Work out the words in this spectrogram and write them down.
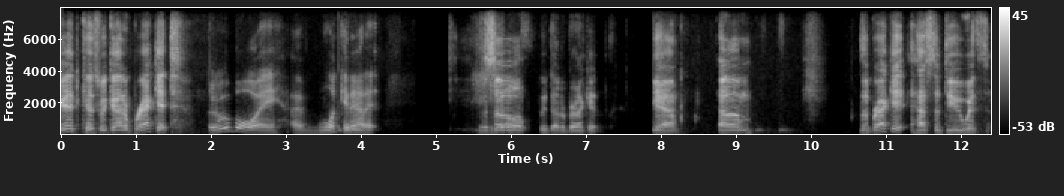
Good because we got a bracket. Oh boy, I'm looking at it. It's So- been a while since we've done a bracket. Yeah. Um, the bracket has to do with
